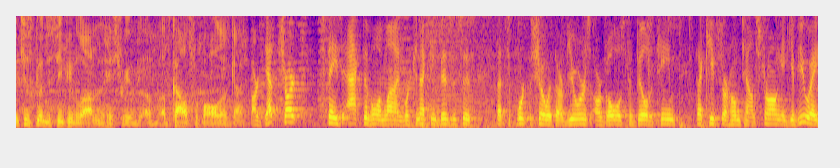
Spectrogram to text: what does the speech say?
it's just good to see people honor the history of, of, of college football, all those guys. Our depth chart stays active online. We're connecting businesses that support the show with our viewers. Our goal is to build a team that keeps our hometown strong and give you a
